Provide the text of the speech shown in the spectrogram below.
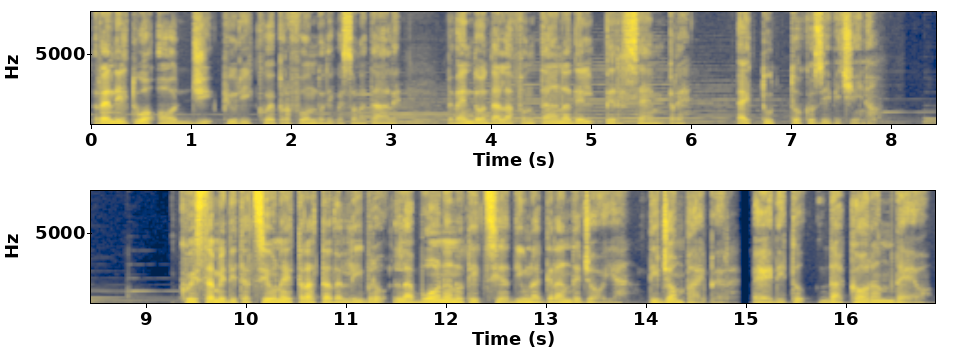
Rendi il tuo oggi più ricco e profondo di questo Natale, bevendo dalla fontana del per sempre. È tutto così vicino. Questa meditazione è tratta dal libro La buona notizia di una grande gioia di John Piper, edito da Coram Deo.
